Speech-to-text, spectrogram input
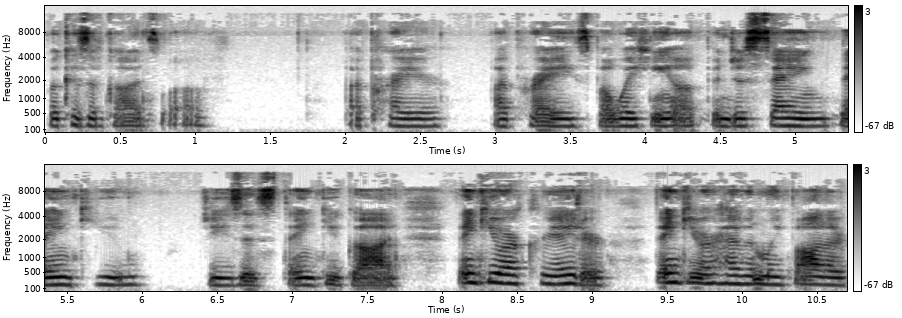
because of God's love by prayer, by praise, by waking up and just saying, Thank you, Jesus. Thank you, God. Thank you, our Creator. Thank you, our Heavenly Father.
